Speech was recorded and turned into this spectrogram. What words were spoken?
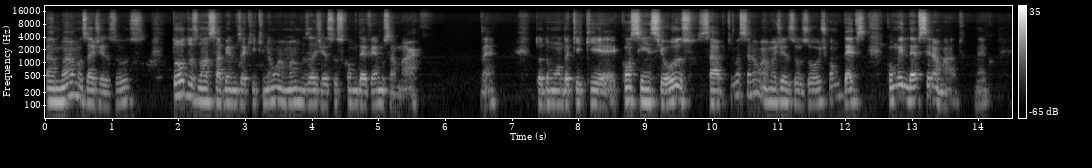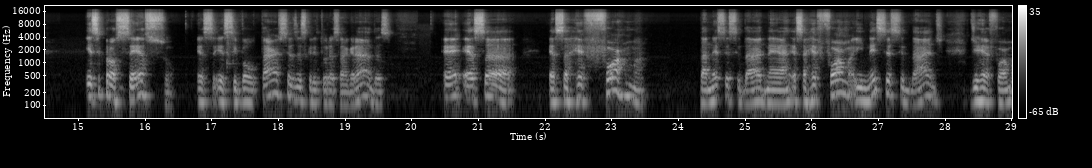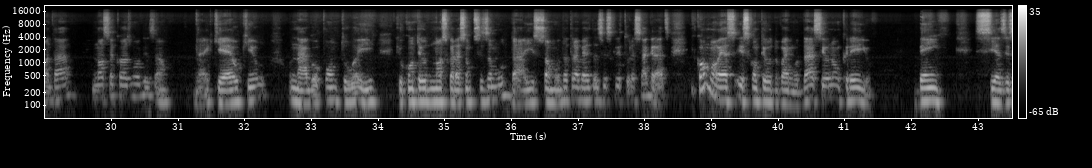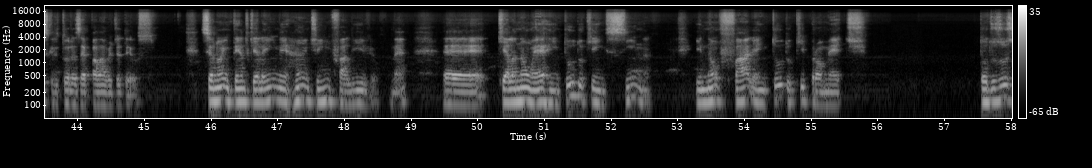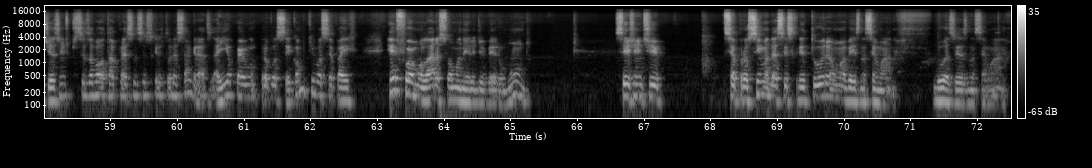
amamos a Jesus. Todos nós sabemos aqui que não amamos a Jesus como devemos amar, né? Todo mundo aqui que é consciencioso sabe que você não ama Jesus hoje como deve, como ele deve ser amado. Né? Esse processo, esse, esse voltar-se às escrituras sagradas, é essa essa reforma da necessidade, né, essa reforma e necessidade de reforma da nossa cosmovisão, né, que é o que o, o Nagel pontua aí que o conteúdo do nosso coração precisa mudar, e isso só muda através das escrituras sagradas. E como esse conteúdo vai mudar se eu não creio bem se as escrituras é palavra de Deus? Se eu não entendo que ela é inerrante e infalível, né? É, que ela não erra em tudo que ensina e não falha em tudo que promete. Todos os dias a gente precisa voltar para essas escrituras sagradas. Aí eu pergunto para você, como que você vai reformular a sua maneira de ver o mundo se a gente se aproxima dessa escritura uma vez na semana, duas vezes na semana?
